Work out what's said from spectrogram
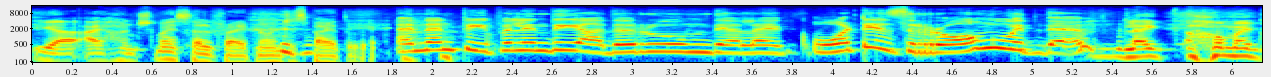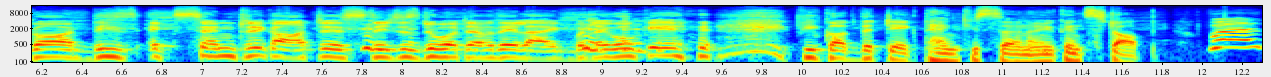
Yeah, I hunched myself right now, just by the way. And then people in the other room, they're like, what is wrong with them? like oh my god these eccentric artists they just do whatever they like. But like okay. We got the take. Thank you sir. Now you can stop. Well,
